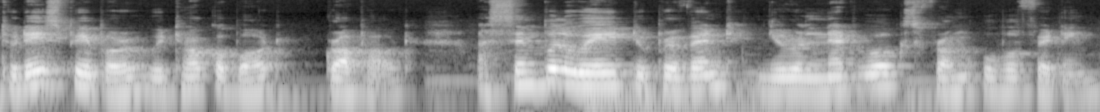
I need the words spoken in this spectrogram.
Today's paper, we talk about dropout, a simple way to prevent neural networks from overfitting.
